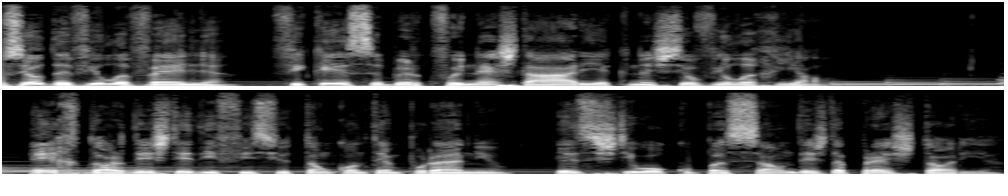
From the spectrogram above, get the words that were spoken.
Museu da Vila Velha, fiquei a saber que foi nesta área que nasceu Vila Real. Em redor deste edifício tão contemporâneo, existiu ocupação desde a pré-história.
